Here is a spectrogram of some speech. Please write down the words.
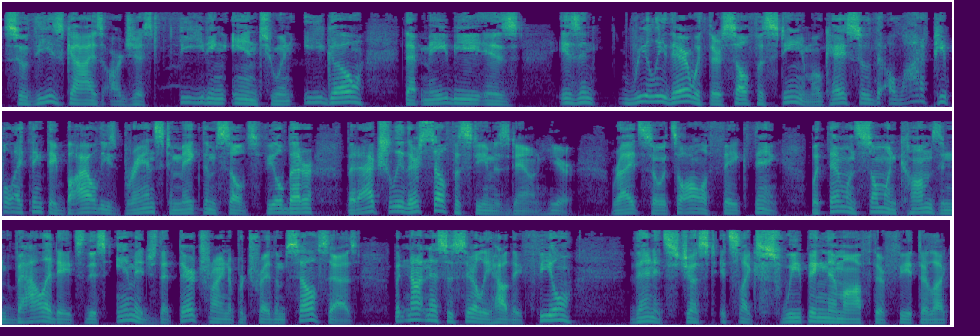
So these guys are just feeding into an ego that maybe is isn't really there with their self-esteem, okay? So th- a lot of people I think they buy all these brands to make themselves feel better, but actually their self-esteem is down here, right? So it's all a fake thing. But then when someone comes and validates this image that they're trying to portray themselves as, but not necessarily how they feel, then it's just it's like sweeping them off their feet. They're like,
